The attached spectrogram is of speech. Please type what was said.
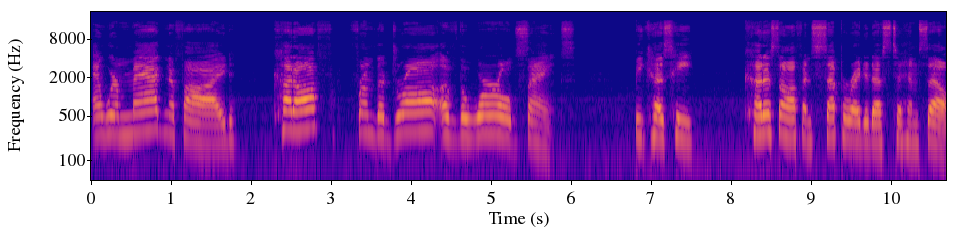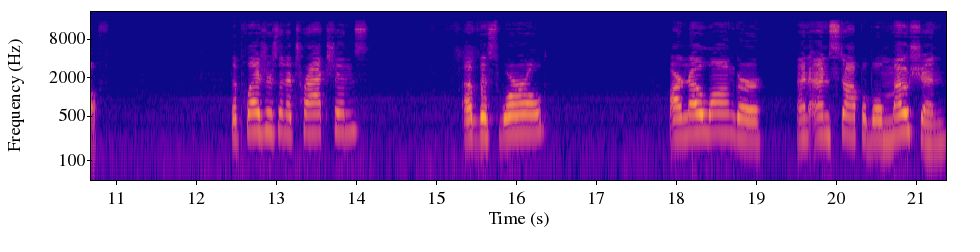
and we're magnified, cut off from the draw of the world, saints, because he cut us off and separated us to himself. The pleasures and attractions of this world are no longer an unstoppable motion,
